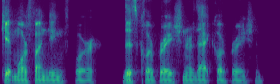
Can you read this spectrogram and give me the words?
get more funding for this corporation or that corporation.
